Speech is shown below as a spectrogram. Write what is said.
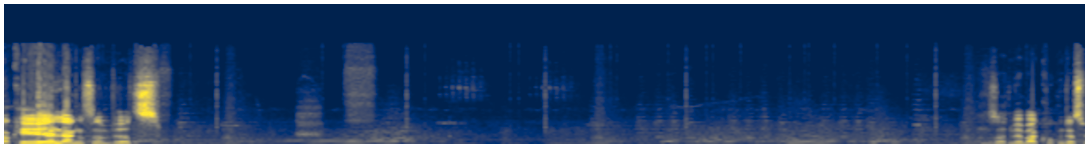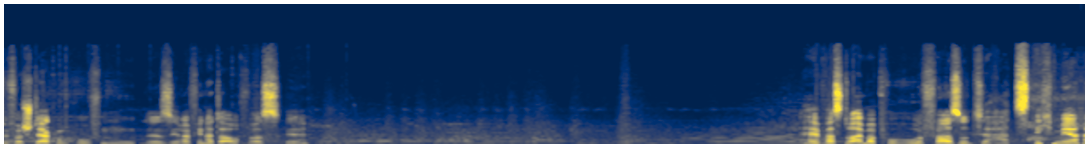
Okay, langsam wird's. Sollten wir mal gucken, dass wir Verstärkung rufen. Äh, Seraphin hatte auch was, gell? Hä, was? Nur einmal pro Ruhephase und der hat's nicht mehr?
